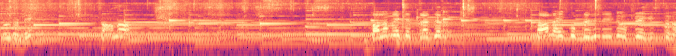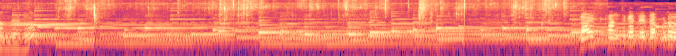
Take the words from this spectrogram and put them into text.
చూడండి చాలా బలమైతే ప్రెజర్ చాలా ఎక్కువ ప్రెజర్ అయితే ఉపయోగిస్తున్నాను నేను. గాయస్ కంచ కట్టేటప్పుడు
